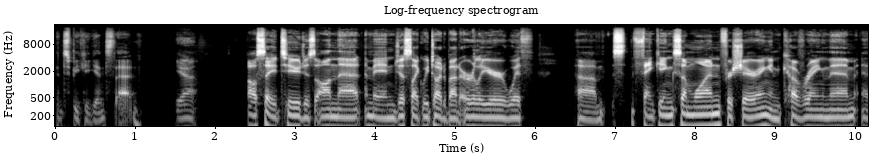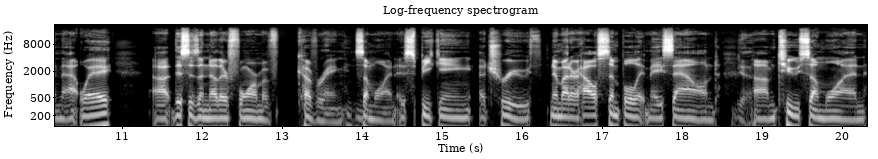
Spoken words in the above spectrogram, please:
and speak against that. Yeah. I'll say too, just on that. I mean, just like we talked about earlier with um, thanking someone for sharing and covering them in that way. Uh, this is another form of covering mm-hmm. someone is speaking a truth, no matter how simple it may sound, yeah. um, to someone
